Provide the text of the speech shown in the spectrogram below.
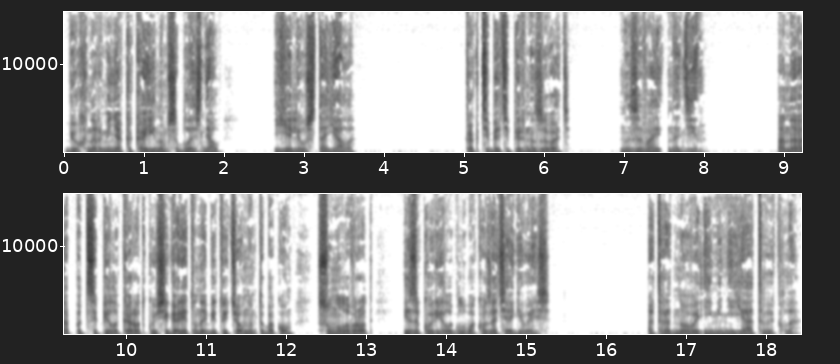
Бюхнер меня кокаином соблазнял, еле устояла». «Как тебя теперь называть?» «Называй Надин». Она подцепила короткую сигарету, набитую темным табаком, сунула в рот и закурила, глубоко затягиваясь. От родного имени я отвыкла.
